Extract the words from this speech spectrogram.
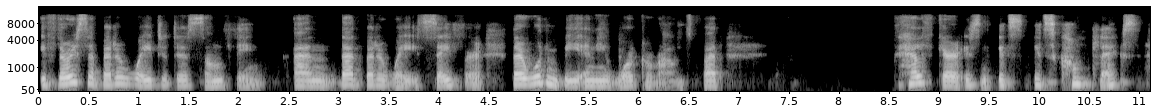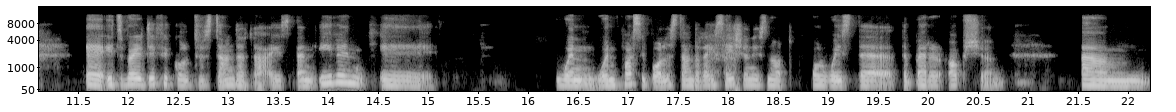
if there is a better way to do something, and that better way is safer, there wouldn't be any workarounds. But healthcare is it's it's complex. Uh, it's very difficult to standardize, and even uh, when when possible, standardization is not always the the better option. Um,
